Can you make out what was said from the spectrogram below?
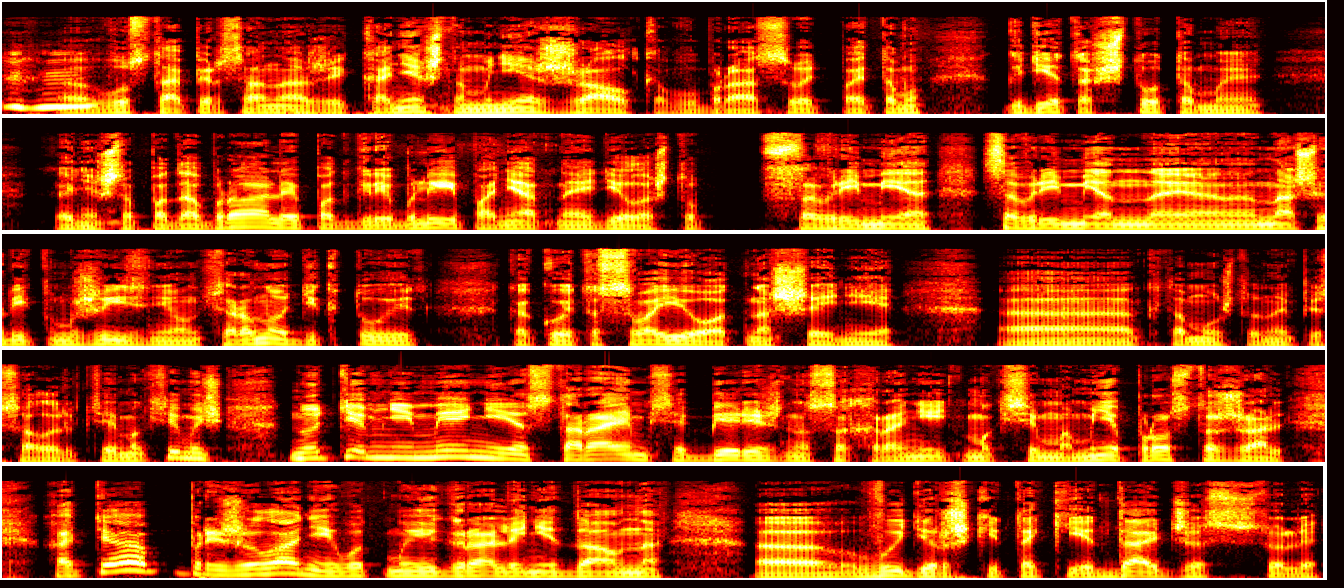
э, в уста персонажей. Конечно, мне жалко выбрасывать, поэтому где-то что-то мы, конечно, подобрали, подгребли. Понятное дело, что современ... современный наш ритм жизни, он все равно диктует какое-то свое отношение э, к тому, что написал Алексей Максимович. Но, тем не менее, стараемся бережно сохранить максимум. Мне просто жаль. Хотя при желании, вот мы играли недавно э, выдержки такие, дайджест, что ли,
